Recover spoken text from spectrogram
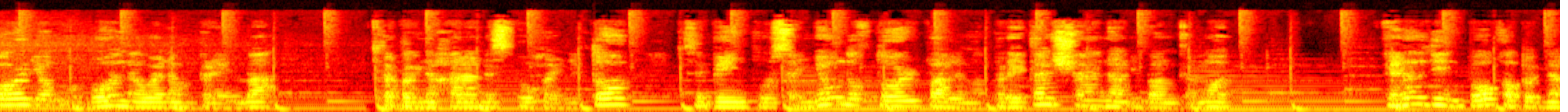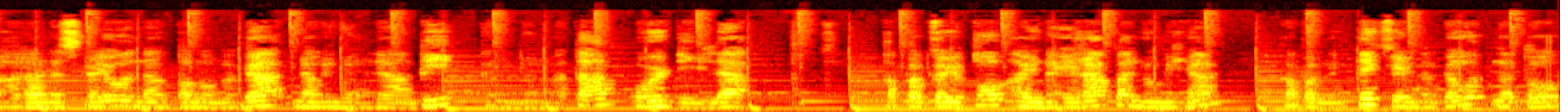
or yung ubo na walang prema. Kapag nakaranas po kayo nito, sabihin po sa inyong doktor para mapalitan siya ng ibang gamot. Ganon din po kapag nakaranas kayo ng pamamaga ng inyong labi, ng inyong mata, or dila. Kapag kayo po ay nahirapan huminga, kapag nag-take kayo ng gamot na to,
